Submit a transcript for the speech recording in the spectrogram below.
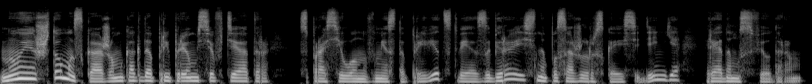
«Ну и что мы скажем, когда припрёмся в театр?» — спросил он вместо приветствия, забираясь на пассажирское сиденье рядом с Федором.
